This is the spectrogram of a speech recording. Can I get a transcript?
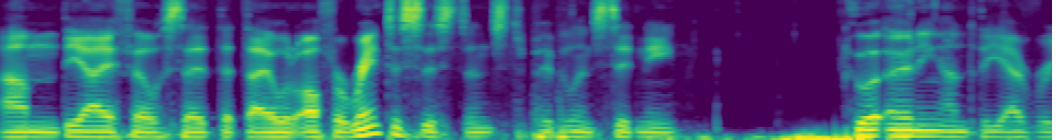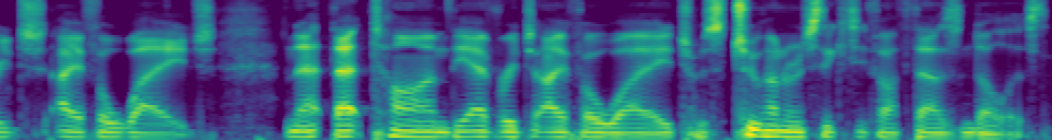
um, the AFL said that they would offer rent assistance to people in Sydney who are earning under the average AFL wage, and at that time, the average AFL wage was two hundred sixty-five thousand dollars.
